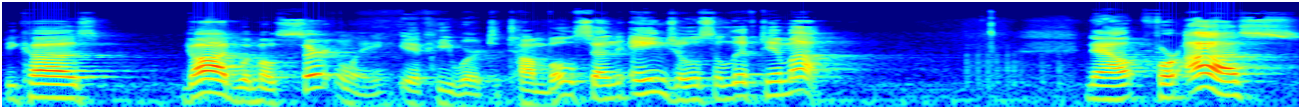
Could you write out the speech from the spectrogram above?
Because God would most certainly, if he were to tumble, send angels to lift him up. Now, for us,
